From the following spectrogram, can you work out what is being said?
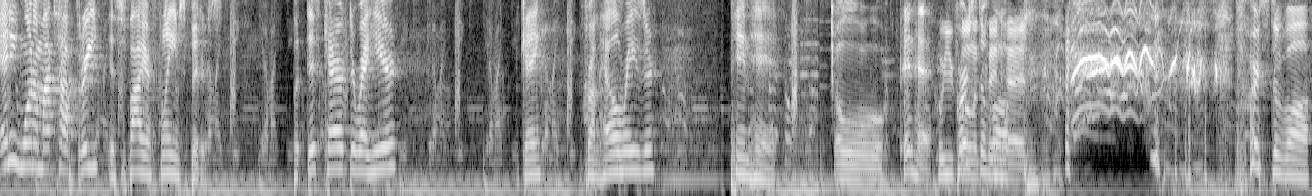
any one of my top three is fire flame spitters, but this character right here, okay, from Hellraiser, Pinhead. oh, Pinhead. Who you First calling of all- Pinhead? First of all,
